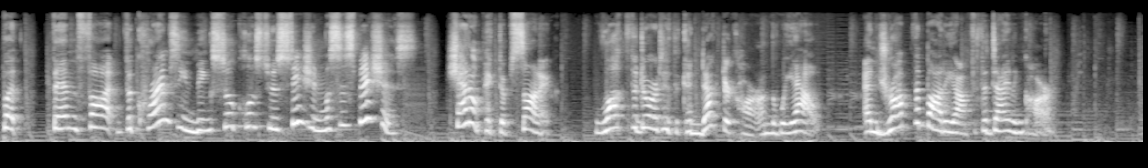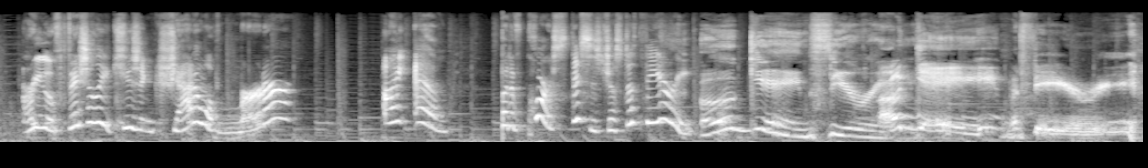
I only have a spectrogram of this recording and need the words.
but then thought the crime scene being so close to his station was suspicious. Shadow picked up Sonic, locked the door to the conductor car on the way out, and dropped the body off at the dining car. Are you officially accusing Shadow of murder? I am, but But of course, this is just a theory. A game theory. A game theory.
